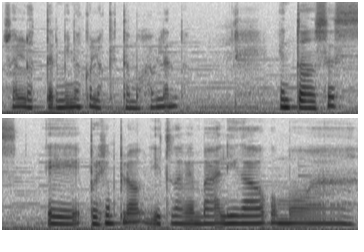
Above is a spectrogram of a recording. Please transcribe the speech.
son los términos con los que estamos hablando. Entonces, eh, por ejemplo, y esto también va ligado como a,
